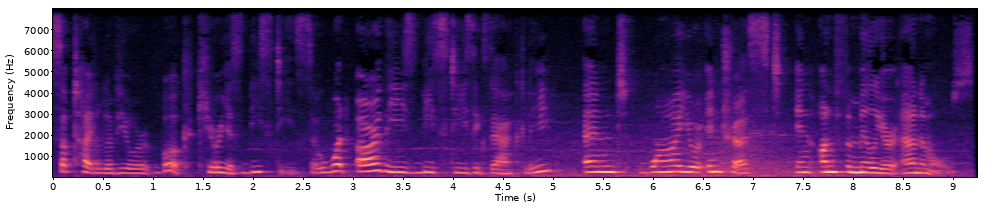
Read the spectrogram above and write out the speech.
subtitle of your book, Curious Beasties. So, what are these beasties exactly, and why your interest in unfamiliar animals?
